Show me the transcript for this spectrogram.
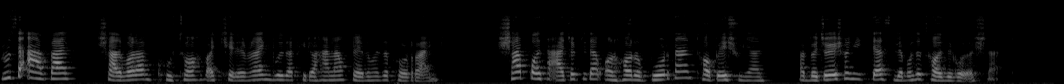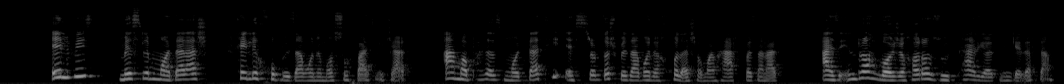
روز اول شلوارم کوتاه و کرم رنگ بود و پیراهنم قرمز پررنگ شب با تعجب دیدم آنها را بردند تا بشویند و به جایشان یک دست لباس تازه گذاشتند. الویز مثل مادرش خیلی خوب به زبان ما صحبت می‌کرد اما پس از مدتی اصرار داشت به زبان خودش با من حرف بزند از این راه واژه ها را زودتر یاد می گرفتم.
